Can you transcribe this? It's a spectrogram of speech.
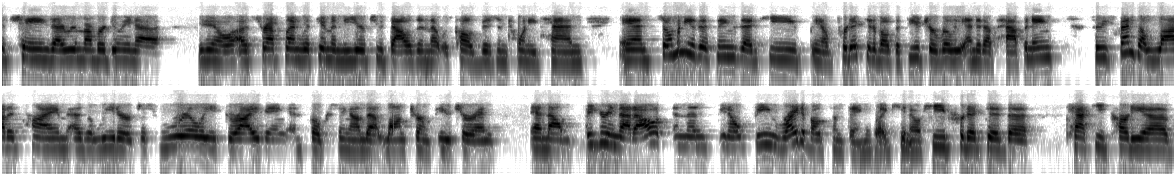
to change. I remember doing a you know a strat plan with him in the year 2000 that was called Vision 2010. And so many of the things that he you know predicted about the future really ended up happening. So he spent a lot of time as a leader just really driving and focusing on that long-term future and and now figuring that out and then you know being right about some things like you know he predicted the tachycardia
